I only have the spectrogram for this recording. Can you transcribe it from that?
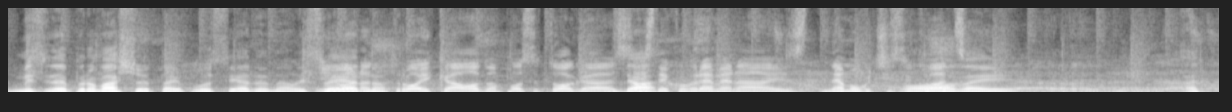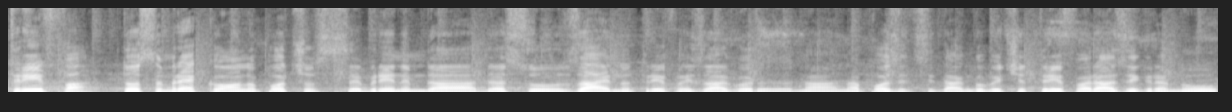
Mislim da je promašio taj plus 1, ali I sve jedno. ona trojka odmah posle toga sa Da. istekom vremena iz nemogućih situacija. Ovaj, Trifa, to sam rekao, ono, počeo se brinem da, da su zajedno Trifa i Zagor na, na poziciji Dangubića, Trifa razigran u,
